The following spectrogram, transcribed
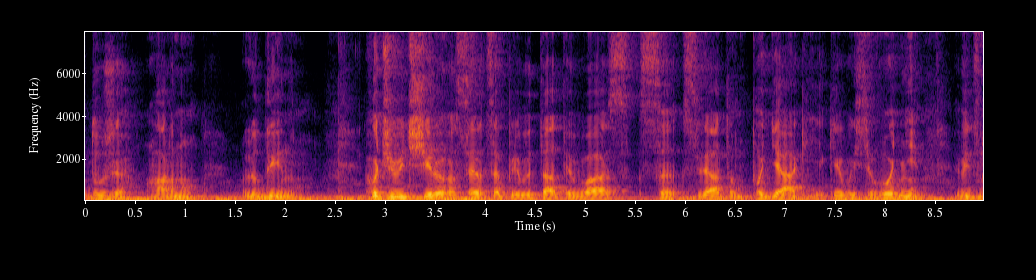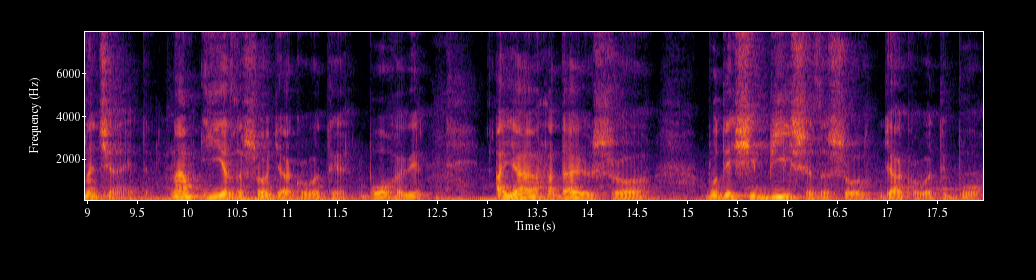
дуже гарну людину. Хочу від щирого серця привітати вас з святом подяки, яке ви сьогодні відзначаєте. Нам є за що дякувати Богові. А я гадаю, що буде ще більше за що дякувати Богу.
